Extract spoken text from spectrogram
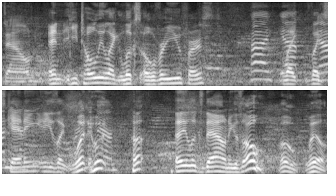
Down. and he totally like looks over you first, hi, yeah, like like down scanning, here. and he's like, what? Who? down. Huh? And he looks down. He goes, oh, oh, well,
